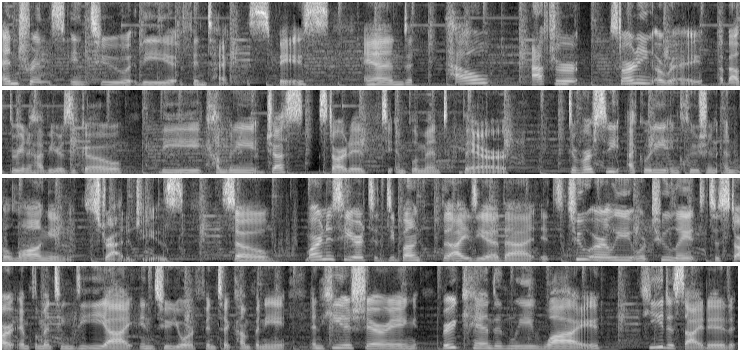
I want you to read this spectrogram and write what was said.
entrance into the fintech space and how, after starting Array about three and a half years ago, the company just started to implement their diversity, equity, inclusion, and belonging strategies. So, Martin is here to debunk the idea that it's too early or too late to start implementing DEI into your fintech company. And he is sharing very candidly why he decided,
